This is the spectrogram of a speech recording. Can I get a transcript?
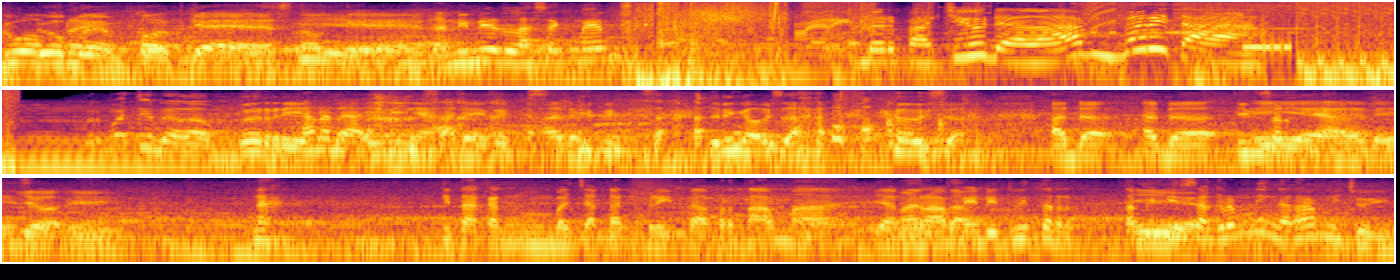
Dua Dua Frame Podcast. Podcast, Oke. iya. Dan ini adalah segmen Berpacu dalam berita. Berpacu dalam berita. kan ada ininya, ada itu, ada itu. Jadi nggak usah, nggak usah. Ada ada insertnya. Iya, ada insertnya. Yoi. Nah, kita akan membacakan berita pertama yang Mantap. rame di Twitter. Tapi di Iya. Instagram nih nggak rame cuy. Di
